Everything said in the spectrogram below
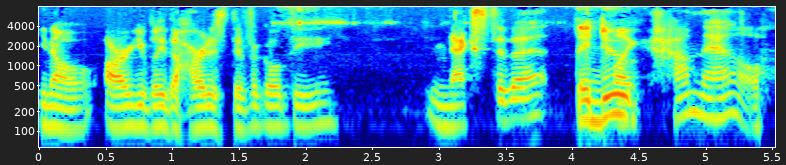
you know, arguably the hardest difficulty next to that. they do. Like, how in the hell?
